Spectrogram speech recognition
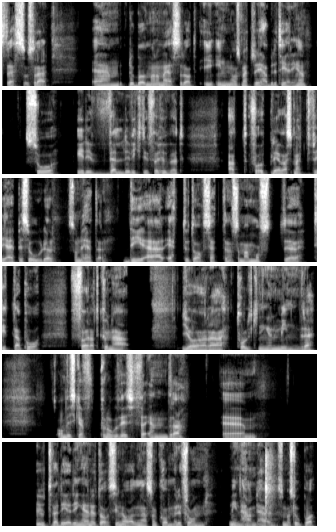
stress och sådär. Um, då behöver man ha med sig att inom smärtrehabiliteringen så är det väldigt viktigt för huvudet att få uppleva smärtfria episoder som det heter. Det är ett av sätten som man måste titta på för att kunna göra tolkningen mindre. Om vi ska på något vis förändra ehm, utvärderingen av signalerna som kommer ifrån min hand här som jag slog på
